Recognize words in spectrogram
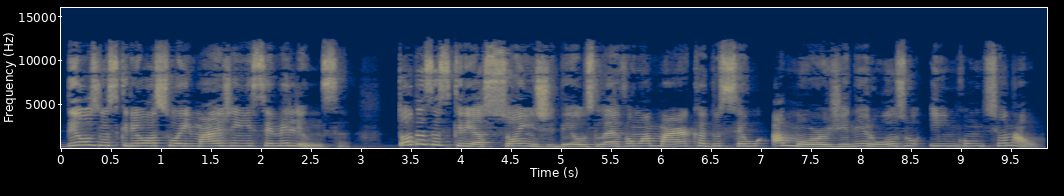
Deus nos criou a sua imagem e semelhança. Todas as criações de Deus levam a marca do seu amor generoso e incondicional.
